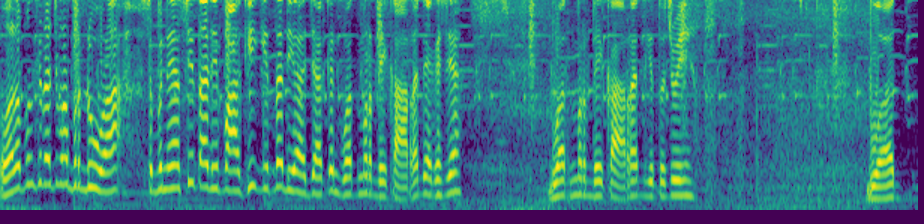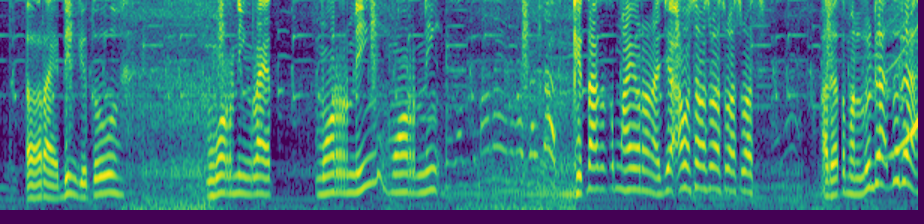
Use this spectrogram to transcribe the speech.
Walaupun kita cuma berdua, sebenarnya sih tadi pagi kita diajakin buat merdeka red ya guys ya. Buat merdeka red gitu cuy. Buat eh, riding gitu. Morning ride. Morning, morning. Kita ke Kemayoran aja. Awas, awas, awas, awas, awas. Ada teman lu dak tuh dak?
